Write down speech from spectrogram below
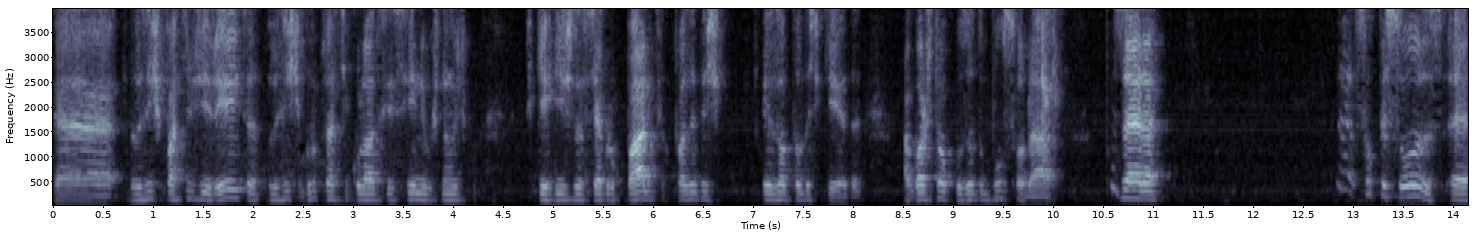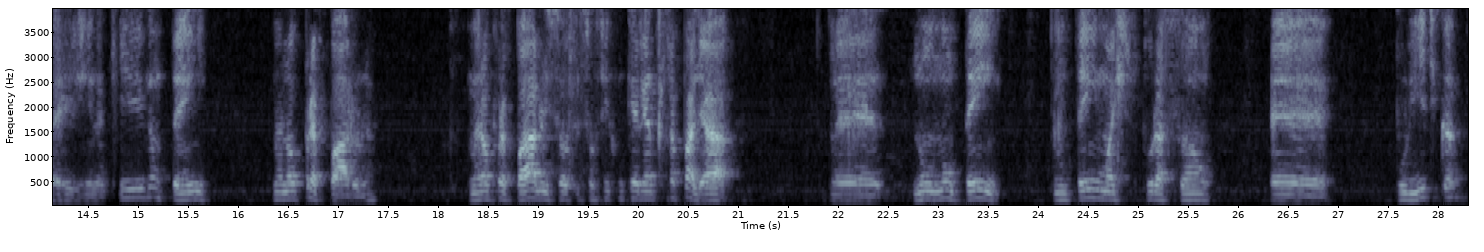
É, não existe partido de direita, não existe grupos articulados que ensinem os não esquerdistas a se agruparem e ficam fazendo exaltando a esquerda. Agora estão acusando o Bolsonaro. Pois era. É, são pessoas, é, Regina, que não têm menor preparo, né? Menor preparo e só, só ficam querendo atrapalhar. É, não, não, tem, não tem uma estruturação é, política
